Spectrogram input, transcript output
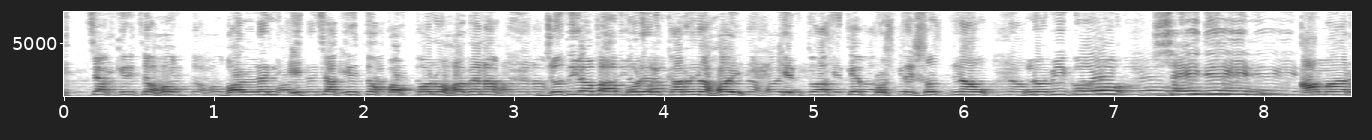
ইচ্ছাকৃত হোক, বললেন, ইচ্ছাকৃত কখনো হবে না। যদিও বা ভুলের কারণে হয়, কিন্তু আজকে প্রতিশোধ নাও। নবী গো সেই দিন আমার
